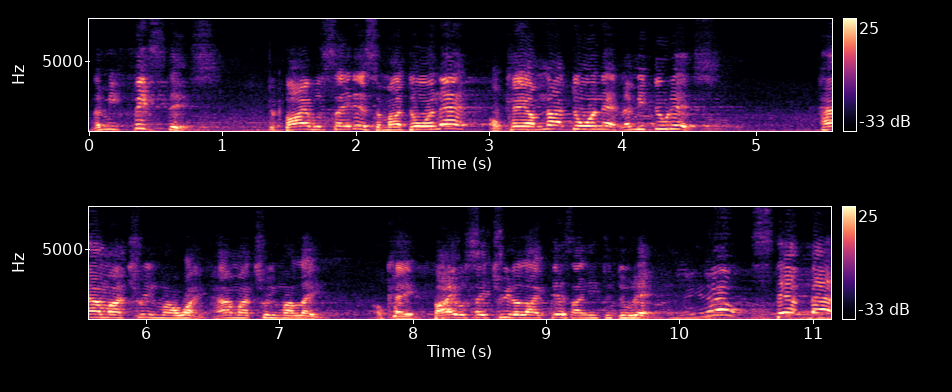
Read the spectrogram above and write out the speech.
Let me fix this. The Bible say this. Am I doing that? Okay, I'm not doing that. Let me do this. How am I treating my wife? How am I treating my lady? Okay, Bible say treat her like this. I need to do that step by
